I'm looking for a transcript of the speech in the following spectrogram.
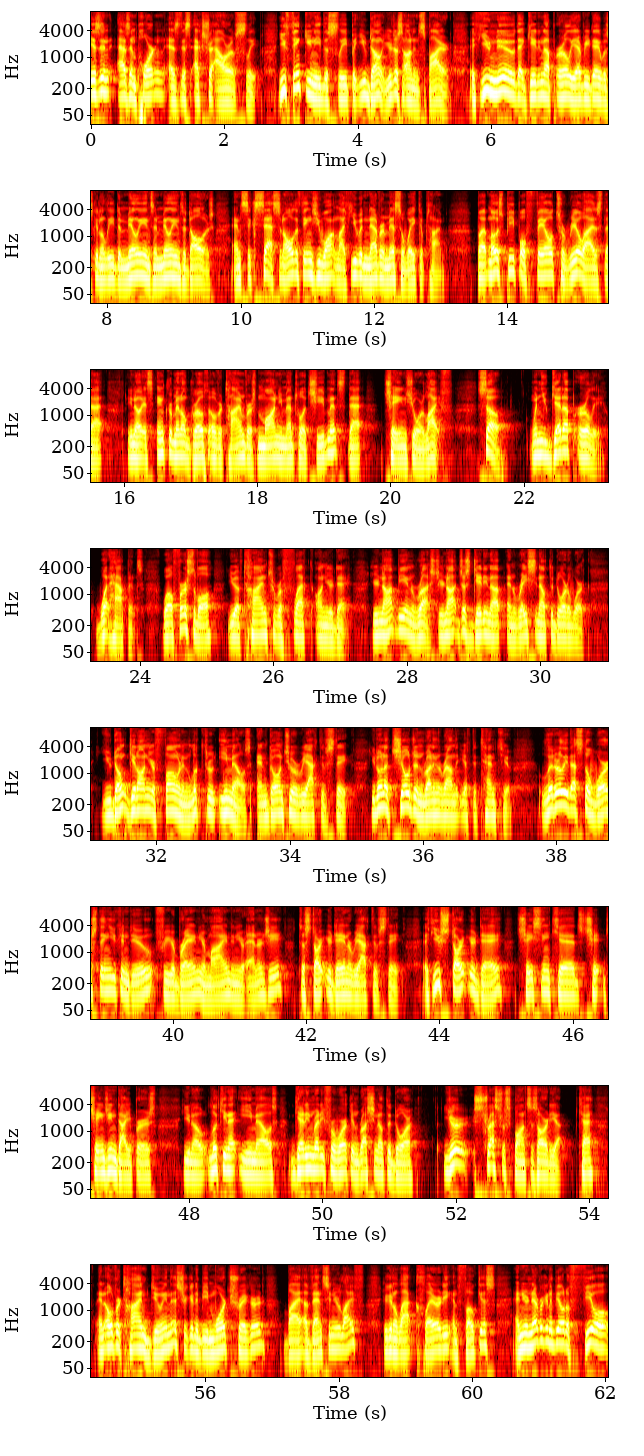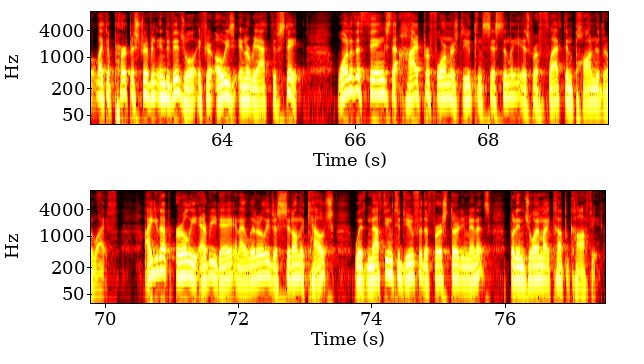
isn't as important as this extra hour of sleep. You think you need the sleep, but you don't. You're just uninspired. If you knew that getting up early every day was going to lead to millions and millions of dollars and success and all the things you want in life, you would never miss a wake up time. But most people fail to realize that, you know, it's incremental growth over time versus monumental achievements that change your life. So, When you get up early, what happens? Well, first of all, you have time to reflect on your day. You're not being rushed. You're not just getting up and racing out the door to work. You don't get on your phone and look through emails and go into a reactive state. You don't have children running around that you have to tend to. Literally, that's the worst thing you can do for your brain, your mind, and your energy to start your day in a reactive state. If you start your day chasing kids, ch- changing diapers, you know, looking at emails, getting ready for work and rushing out the door, your stress response is already up. Okay. And over time doing this, you're going to be more triggered by events in your life. You're going to lack clarity and focus. And you're never going to be able to feel like a purpose driven individual if you're always in a reactive state. One of the things that high performers do consistently is reflect and ponder their life. I get up early every day and I literally just sit on the couch with nothing to do for the first 30 minutes, but enjoy my cup of coffee.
